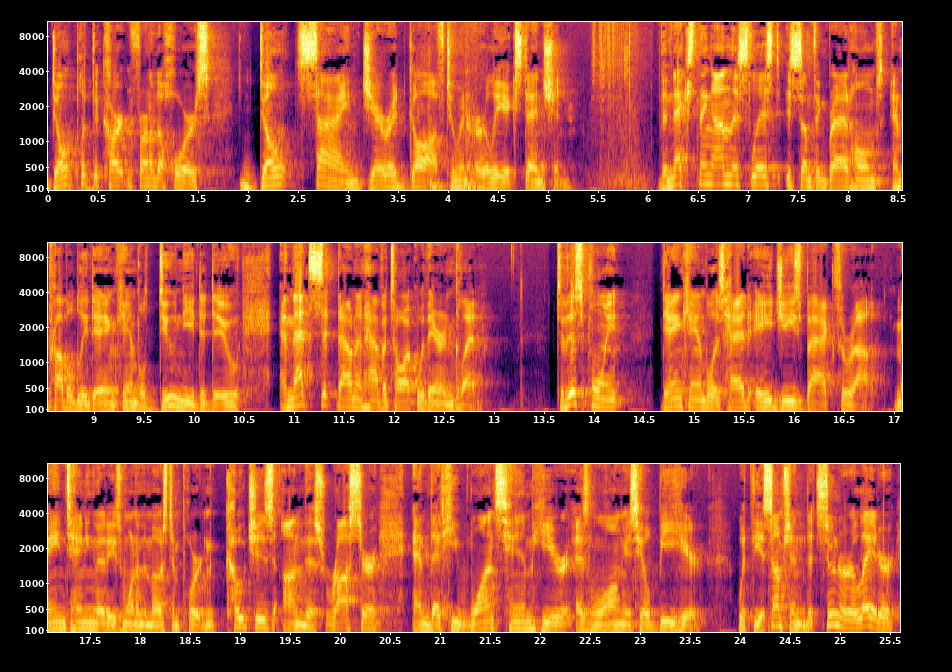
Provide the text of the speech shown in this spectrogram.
Don't put the cart in front of the horse. Don't sign Jared Goff to an early extension. The next thing on this list is something Brad Holmes and probably Dan Campbell do need to do, and that's sit down and have a talk with Aaron Glenn. To this point, Dan Campbell has had AG's back throughout, maintaining that he's one of the most important coaches on this roster and that he wants him here as long as he'll be here, with the assumption that sooner or later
